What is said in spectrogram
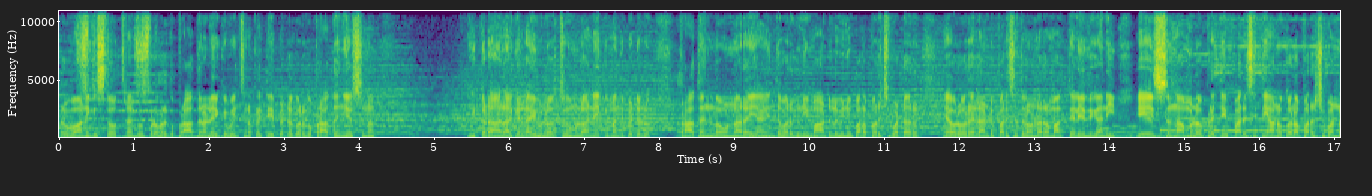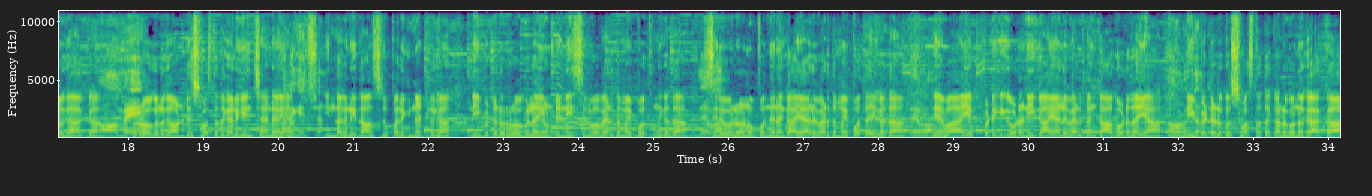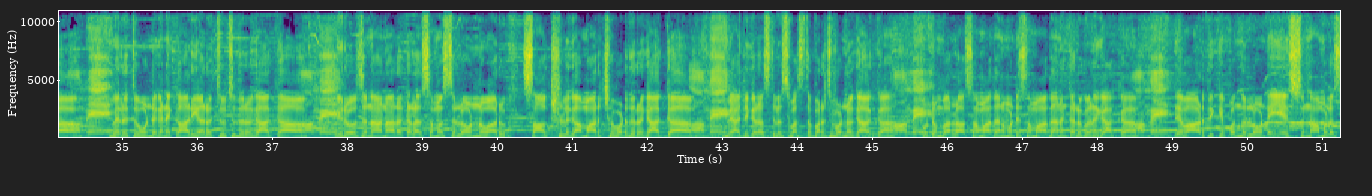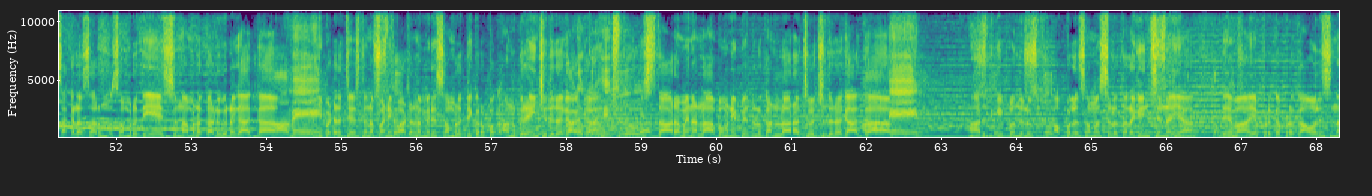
ప్రభువానికి స్తోత్రం. ఇప్పటి వరకు ప్రార్థన ఏకీవించిన ప్రతి బిడ్డ కొరకు ప్రార్థన చేస్తున్నాం. ఇక్కడ అలాగే లైవ్లో జూమ్లో అనేక మంది బిడ్డలు ప్రార్థనలో ఉన్నారయ్యా ఇంతవరకు నీ మాటలు విని బలపరచబడ్డారు ఎవరెవరు ఎలాంటి పరిస్థితులు ఉన్నారో మాకు తెలియదు కానీ ఏసునామలో ప్రతి పరిస్థితి అనుకూలపరచబడు గాక ఆమేన్. రోగులుగా ఉంటే స్వస్థత కలిగించండి అయ్యా. ఇందాక నీ దాసుడు పలికినట్లుగా నీ బిడ్డలు రోగులై ఉంటే నీ సిలువ వ్యర్థమైపోతుంది కదా సిలువలో నువ్వు పొందిన గాయాలు వ్యర్థమైపోతాయి కదా దేవా. ఎప్పటికీ కూడా నీ గాయాలు వ్యర్థం కాకూడదయ్యా నీ. బిడ్డలకు స్వస్థత కలుగును గాక. వెళుతూ ఉండగానే కార్యాలు చూచుదురు గాక ఆమేన్. ఈ రోజు నానా రకాల సమస్యల్లో ఉన్నవారు సాక్షులుగా మార్చబడుదురు గాక ఆమేన్. వ్యాధిగ్రస్తులు స్వస్థపరచబడును గాక. కుటుంబాల్లో అసమాధానం అంటే సమాధానం కలుగును గాక. దేవ ఆర్థిక ఇబ్బందుల్లో ఉంటే ఏసునాముల సకల సర్మ- సమృద్ధి ఏసునాముల కలుగును గాక. ఈ బిడ్డలు చేస్తున్న పని పాటలో మీరు సమృద్ధి కృప అనుగ్రహించుదురు గాక అనుగ్రహించుదురుగాక. విస్తారమైన లాభం నీ బిడ్డలు కన్నులారా చూచుదురు గాక ఆమేన్. ఆర్థిక ఇబ్బందులు అప్పుల సమస్యలు తొలగించండి అయ్యా. దేవా ఎప్పటికప్పుడు కావలసిన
